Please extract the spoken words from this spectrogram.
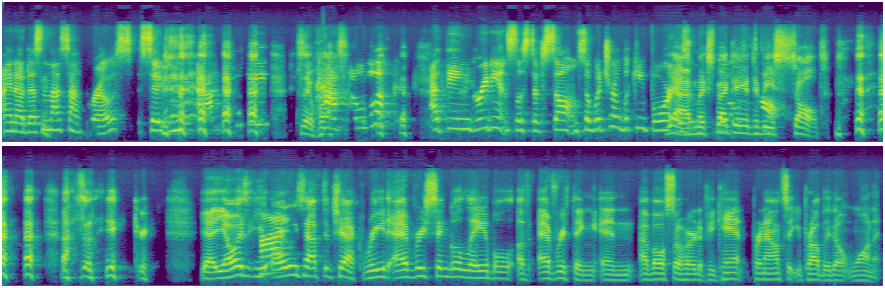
I know, doesn't that sound gross? So you actually have to look at the ingredients list of salt. And so what you're looking for yeah, I'm expecting it to be salt. yeah, you always you I, always have to check. Read every single label of everything. And I've also heard if you can't pronounce it, you probably don't want it.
